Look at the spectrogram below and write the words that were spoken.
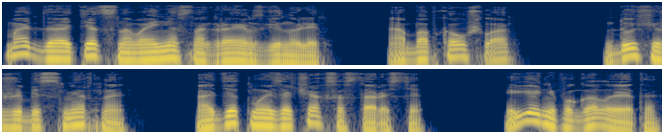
Мать да отец на войне с Награем сгинули, а бабка ушла. Духи же бессмертны, а дед мой зачах со старости. Ее не пугало это.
